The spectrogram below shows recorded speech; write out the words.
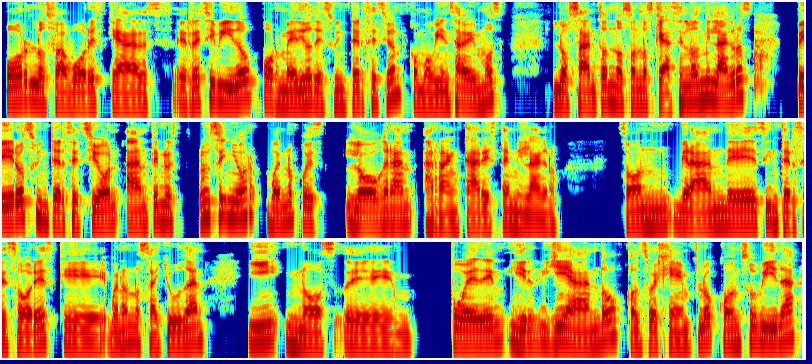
por los favores que has eh, recibido por medio de su intercesión. Como bien sabemos, los santos no son los que hacen los milagros, pero su intercesión ante nuestro Señor, bueno, pues logran arrancar este milagro. Son grandes intercesores que, bueno, nos ayudan y nos eh, pueden ir guiando con su ejemplo, con su vida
